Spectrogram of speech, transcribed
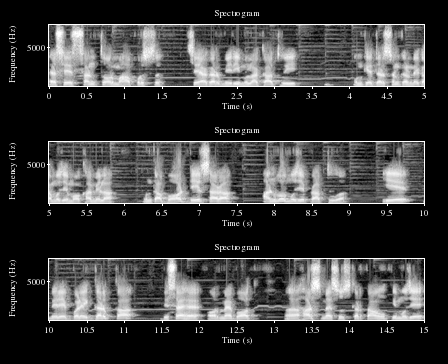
ऐसे संत और महापुरुष से अगर मेरी मुलाकात हुई, उनके दर्शन करने का मुझे मौका मिला, उनका बहुत ढेर सारा अनुभव मुझे प्राप्त हुआ। ये मेरे बड़े गर्व का विषय है और मैं बहुत हर्ष महसूस करता हूँ कि मुझे,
